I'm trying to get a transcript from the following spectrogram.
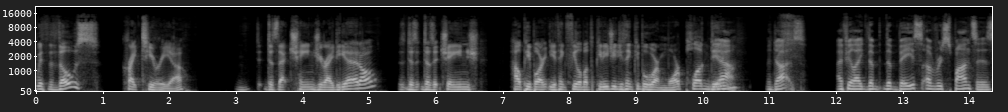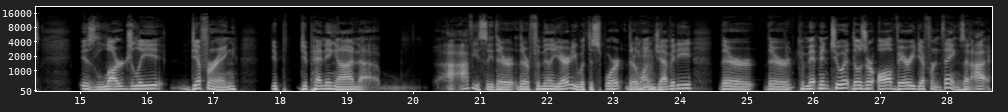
With those criteria, d- does that change your idea at all? Does it does it change how people are? Do you think feel about the PDG? Do you think people who are more plugged in? Yeah, it does. I feel like the the base of responses is largely differing de- depending on uh, obviously their their familiarity with the sport, their Mhm. longevity, their their commitment to it. Those are all very different things. And I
